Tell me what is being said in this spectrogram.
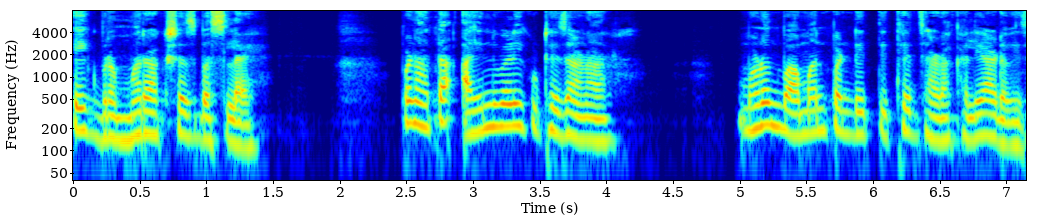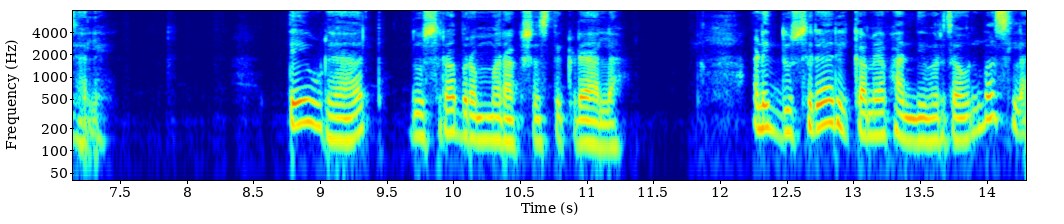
एक ब्रह्मराक्षस बसला आहे पण आता ऐनवेळी कुठे जाणार? म्हणून वामन पंडित तिथेच झाडाखाली आडवे झाले. तेवढ्यात दुसरा ब्रह्मराक्षस तिकडे आला आणि दुसऱ्या रिकाम्या फांदीवर जाऊन बसला.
